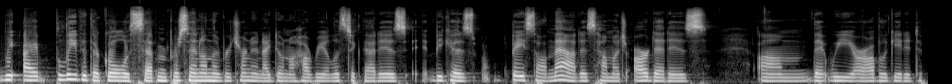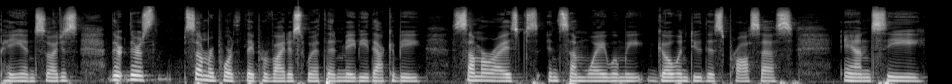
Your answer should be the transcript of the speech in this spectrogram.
we, I believe that their goal is seven percent on the return, and I don't know how realistic that is, because based on that is how much our debt is, um, that we are obligated to pay in. So I just, there, there's some report that they provide us with, and maybe that could be summarized in some way when we go and do this process and see,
